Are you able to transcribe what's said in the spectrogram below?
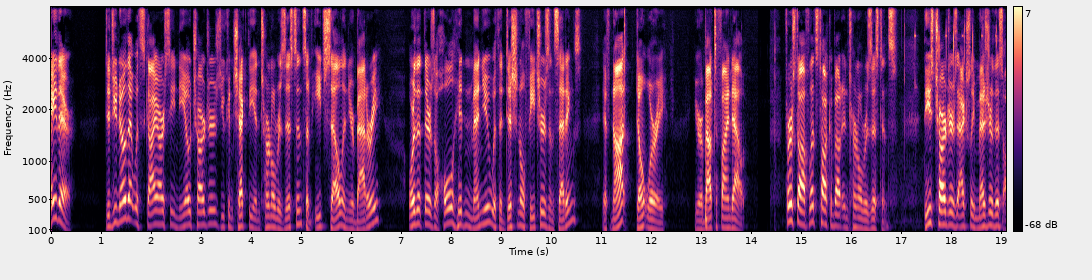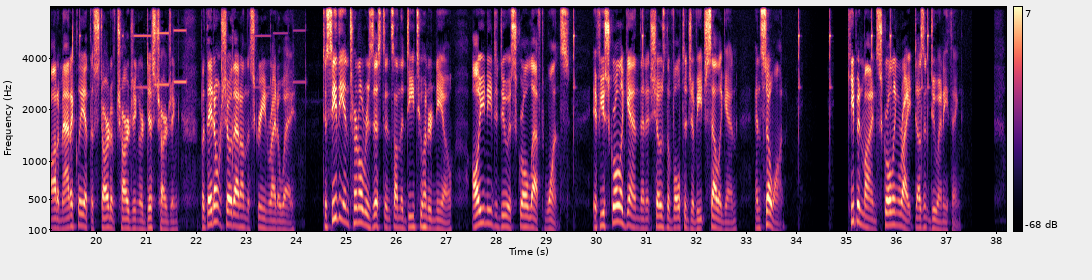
Hey there! Did you know that with SkyRC Neo chargers, you can check the internal resistance of each cell in your battery? Or that there's a whole hidden menu with additional features and settings? If not, don't worry. You're about to find out. First off, let's talk about internal resistance. These chargers actually measure this automatically at the start of charging or discharging, but they don't show that on the screen right away. To see the internal resistance on the D200 Neo, all you need to do is scroll left once. If you scroll again, then it shows the voltage of each cell again, and so on. Keep in mind, scrolling right doesn't do anything.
